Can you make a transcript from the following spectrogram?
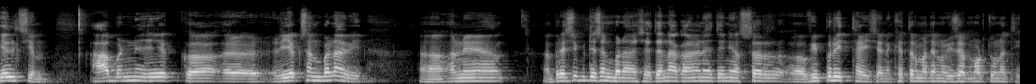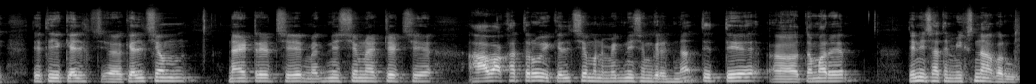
કેલ્શિયમ, આ બંને એક રિએક્શન બનાવી અને પ્રેસિપિટેશન બનાવે છે. તેના કારણે તેની અસર વિપરીત થાય છે અને ખેતરમાં તેનું રિઝલ્ટ મળતું નથી. તેથી કેલ્શિયમ નાઇટ્રેટ છે, મેગ્નેશિયમ નાઇટ્રેટ છે આવા ખાતર હોય, કેલ્શિયમ અને મેગ્નેશિયમ ગ્રેડના, તે તે તમારે તેની સાથે મિક્સ ના કરવું.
